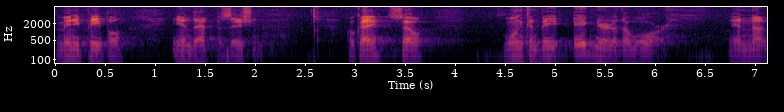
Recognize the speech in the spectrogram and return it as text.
Many people in that position. Okay, so one can be ignorant of the war, and not,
